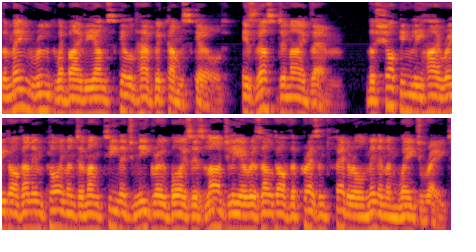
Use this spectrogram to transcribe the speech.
the main route whereby the unskilled have become skilled, is thus denied them. The shockingly high rate of unemployment among teenage Negro boys is largely a result of the present federal minimum wage rate,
